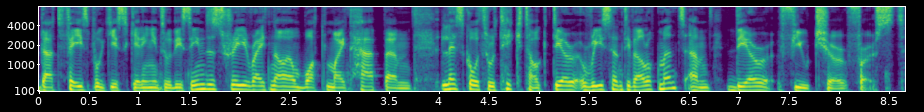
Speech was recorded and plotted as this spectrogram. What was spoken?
that facebook is getting into this industry right now and what might happen let's go through tiktok their recent developments and their future first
